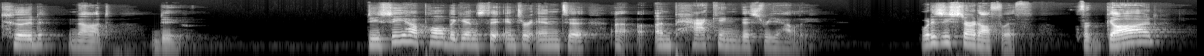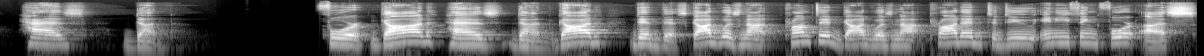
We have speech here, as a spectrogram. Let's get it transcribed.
could not do. Do you see how Paul begins to enter into uh, unpacking this reality? What does he start off with? For God has done. For God has done. God did this. God was not prompted, God was not prodded to do anything for us,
